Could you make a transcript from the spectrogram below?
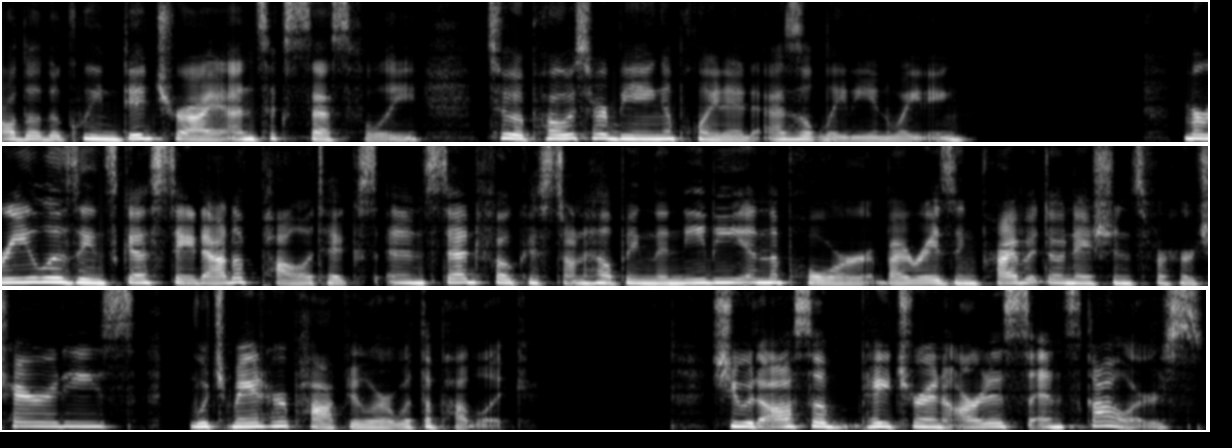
although the queen did try unsuccessfully to oppose her being appointed as a lady in waiting. Marie Leszczyńska stayed out of politics and instead focused on helping the needy and the poor by raising private donations for her charities, which made her popular with the public. She would also patron artists and scholars.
